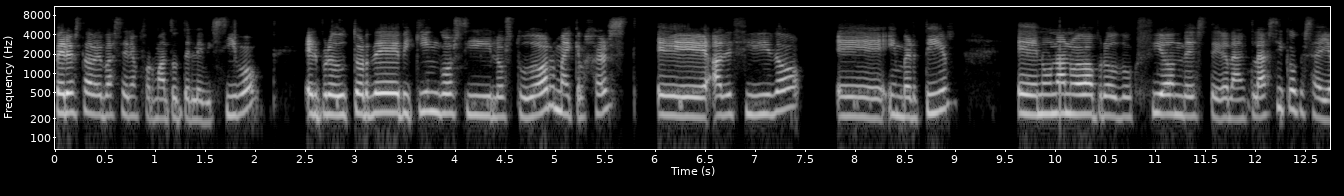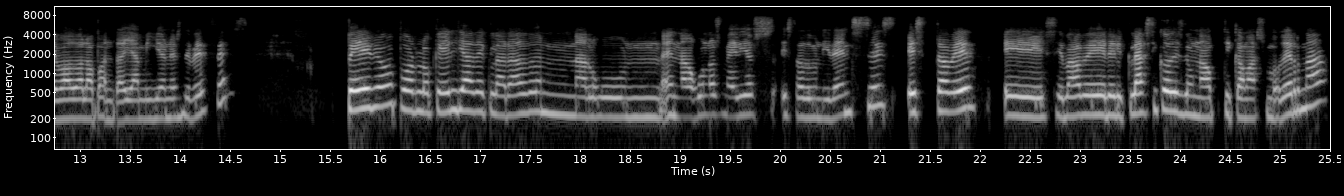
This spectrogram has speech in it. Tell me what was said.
pero esta vez va a ser en formato televisivo. El productor de Vikingos y Los Tudor, Michael Hurst, eh, ha decidido eh, invertir en una nueva producción de este gran clásico que se ha llevado a la pantalla millones de veces, pero por lo que él ya ha declarado en, algún, en algunos medios estadounidenses, esta vez eh, se va a ver el clásico desde una óptica más moderna,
